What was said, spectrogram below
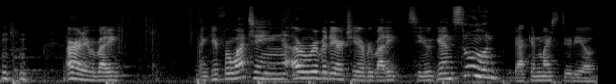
Alright, everybody. Thank you for watching. Arrivederci, everybody. See you again soon back in my studio.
